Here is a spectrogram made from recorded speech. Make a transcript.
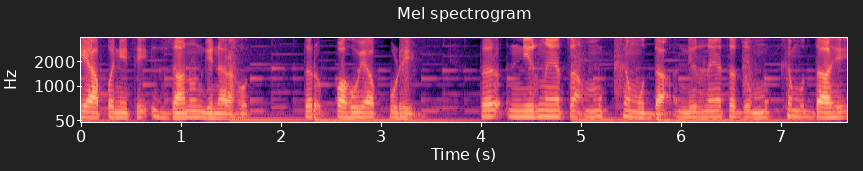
हे आपण येथे जाणून घेणार आहोत. तर पाहूया पुढे. तर निर्णयाचा मुख्य मुद्दा निर्णयाचा जो मुख्य मुद्दा आहे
